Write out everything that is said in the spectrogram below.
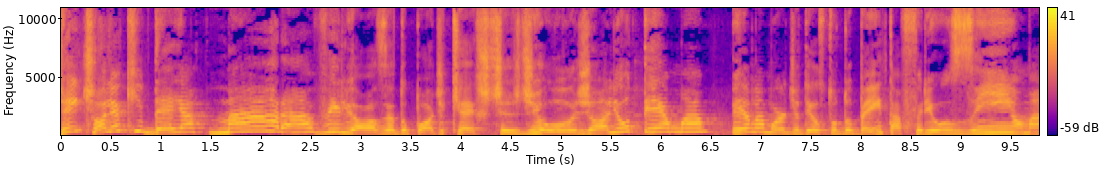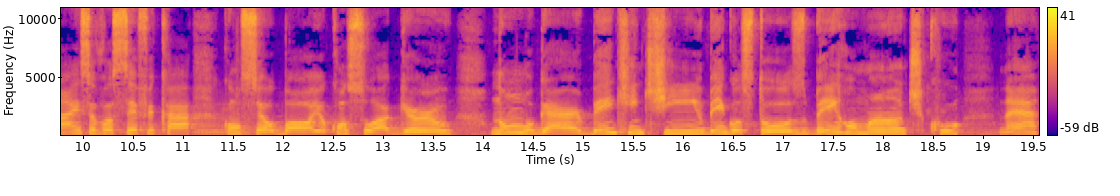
Gente, olha que ideia maravilhosa do podcast de hoje. Olha o tema. Pelo amor de Deus, tudo bem, tá friozinho, mas se você ficar com seu boy ou com sua girl num lugar bem quentinho, bem gostoso, bem romântico, né?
